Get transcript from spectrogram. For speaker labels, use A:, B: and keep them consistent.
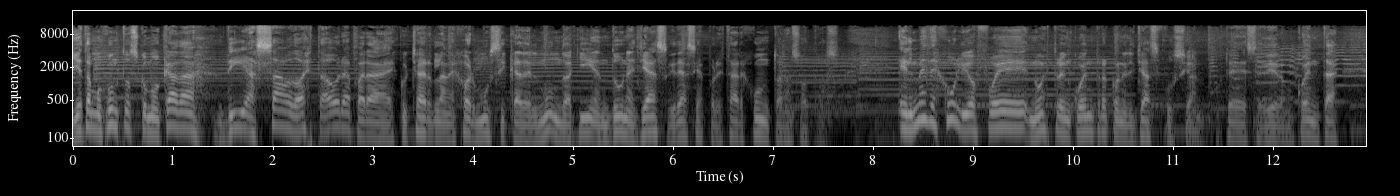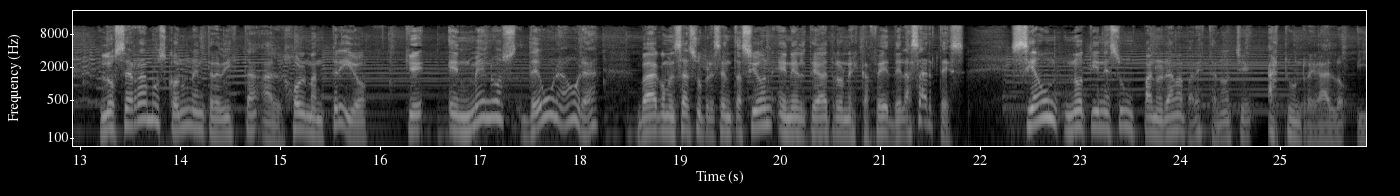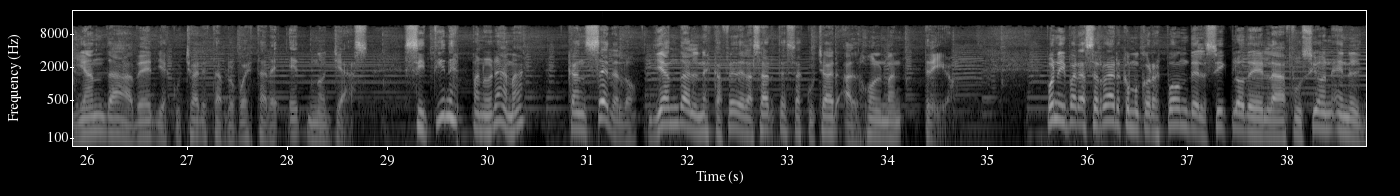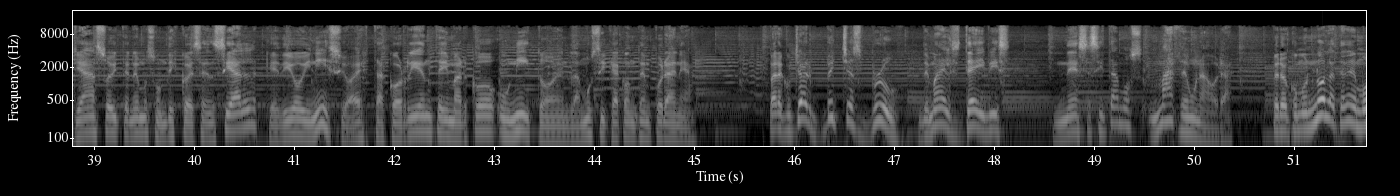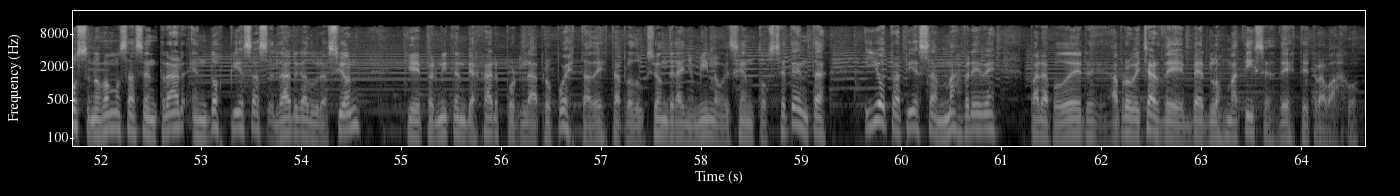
A: Y estamos juntos como cada día sábado a esta hora para escuchar la mejor música del mundo aquí en Duna Jazz. Gracias por estar junto a nosotros. El mes de julio fue nuestro encuentro con el Jazz Fusión. Ustedes se dieron cuenta. Lo cerramos con una entrevista al Holman Trio que en menos de una hora va a comenzar su presentación en el Teatro Nescafé de las Artes. Si aún no tienes un panorama para esta noche, hazte un regalo y anda a ver y escuchar esta propuesta de Etno Jazz. Si tienes panorama, cancélalo y anda al Nescafé de las Artes a escuchar al Holman Trio. Bueno, y para cerrar, como corresponde el ciclo de la fusión en el jazz, hoy tenemos un disco esencial que dio inicio a esta corriente y marcó un hito en la música contemporánea. Para escuchar Bitches Brew de Miles Davis, necesitamos más de una hora. Pero como no la tenemos, nos vamos a centrar en dos piezas larga duración que permiten viajar por la propuesta de esta producción del año 1970 y otra pieza más breve para poder aprovechar de ver los matices de este trabajo.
